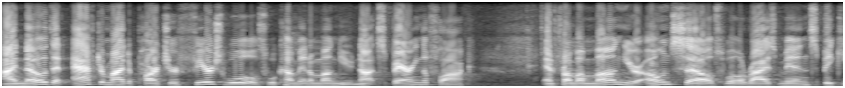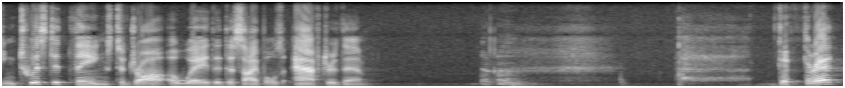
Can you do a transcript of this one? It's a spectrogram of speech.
I know that after my departure, fierce wolves will come in among you, not sparing the flock. And from among your own selves will arise men speaking twisted things to draw away the disciples after them. the threat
